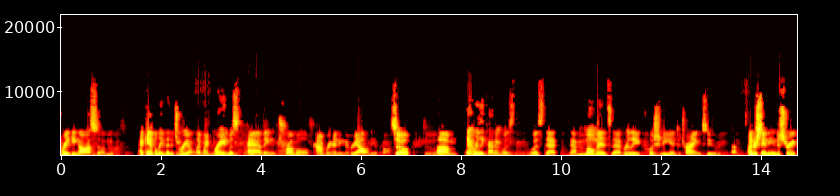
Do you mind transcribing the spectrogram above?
freaking awesome. I can't believe that it's real. Like my brain was having trouble comprehending the reality of it all. So um, that really kind of was was that that moment that really pushed me into trying to uh, understand the industry,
